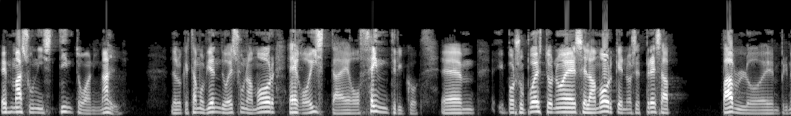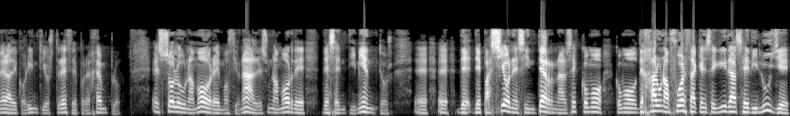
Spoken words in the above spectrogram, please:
es más un instinto animal. De lo que estamos viendo es un amor egoísta, egocéntrico. Em, y por supuesto no es el amor que nos expresa Pablo en Primera de Corintios 13, por ejemplo. Es solo un amor emocional, es un amor de, sentimientos, eh, eh, de, pasiones internas. Es como, como, dejar una fuerza que enseguida se diluye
